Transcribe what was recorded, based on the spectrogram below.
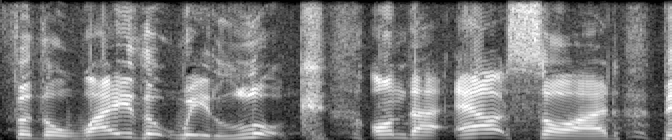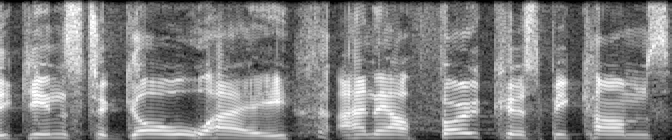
for the way that we look on the outside begins to go away, and our focus becomes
